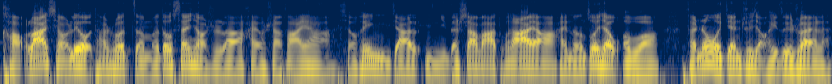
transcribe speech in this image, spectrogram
考拉小六，他说怎么都三小时了，还有沙发呀？小黑，你家你的沙发多大呀？还能坐下我不？反正我坚持小黑最帅了，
